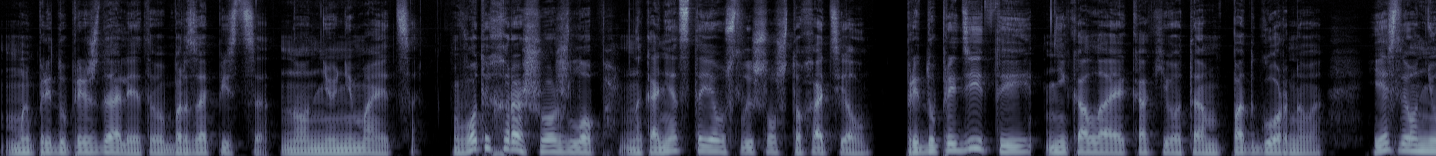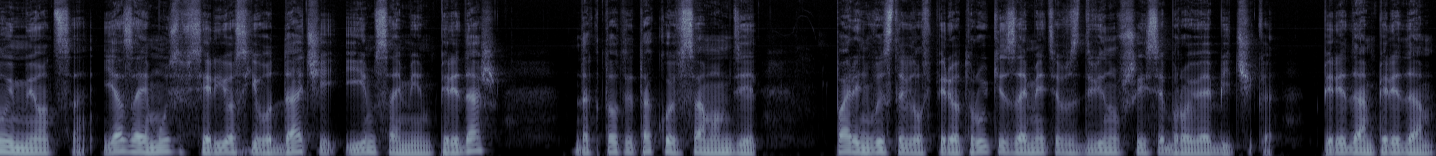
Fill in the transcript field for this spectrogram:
мы предупреждали этого барзаписца, но он не унимается. Вот и хорошо, жлоб. Наконец-то я услышал, что хотел. Предупреди ты, Николая, как его там, Подгорного. Если он не уймется, я займусь всерьез его дачей и им самим. Передашь? Да кто ты такой в самом деле? Парень выставил вперед руки, заметив сдвинувшиеся брови обидчика. Передам, передам.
